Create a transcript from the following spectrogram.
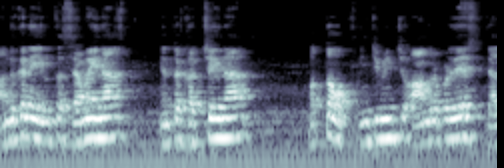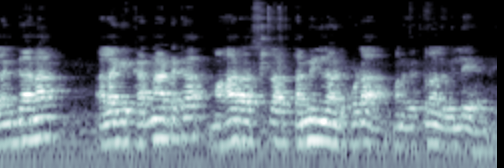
అందుకనే ఇంత శ్రమైనా ఎంత ఖర్చు అయినా మొత్తం ఇంచుమించు ఆంధ్రప్రదేశ్ తెలంగాణ అలాగే కర్ణాటక మహారాష్ట్ర తమిళనాడు కూడా మన విత్తనాలు వెళ్ళేయండి.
